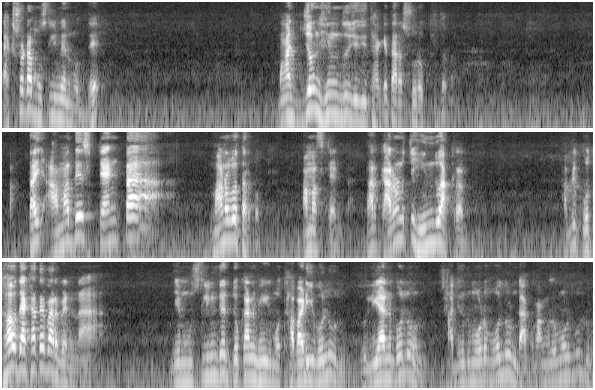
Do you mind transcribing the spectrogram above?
একশোটা মুসলিমের মধ্যে পাঁচজন হিন্দু যদি থাকে, তারা সুরক্ষিত নয়। তাই আমাদের স্ট্যান্ডটা মানবতার পক্ষে, আমার স্ট্যান্ডটা। তার কারণ হচ্ছে হিন্দু আক্রান্ত। আপনি কোথাও দেখাতে পারবেন না যে মুসলিমদের দোকান ভেঙে, মোথাবাড়ি বলুন, ধুলিয়ান বলুন, সাজুর মোড় বলুন ডাকবাংলো মোড় বলুন,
